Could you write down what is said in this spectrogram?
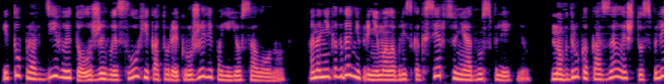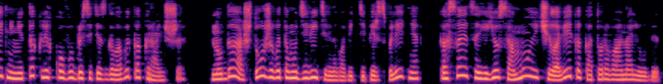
и то правдивые, то лживые слухи, которые кружили по ее салону. Она никогда не принимала близко к сердцу ни одну сплетню. Но вдруг оказалось, что сплетню не так легко выбросить из головы, как раньше. Ну да, что же в этом удивительного, ведь теперь сплетня касается ее самой и человека, которого она любит.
